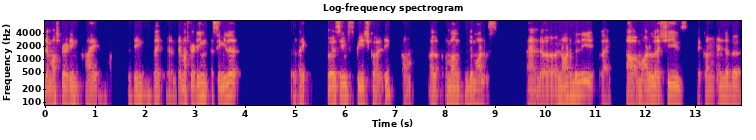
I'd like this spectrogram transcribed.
demonstrating high, I think, like uh, demonstrating a similar, like perceived speech quality um, among the models. And uh, notably, like our model achieves a commendable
